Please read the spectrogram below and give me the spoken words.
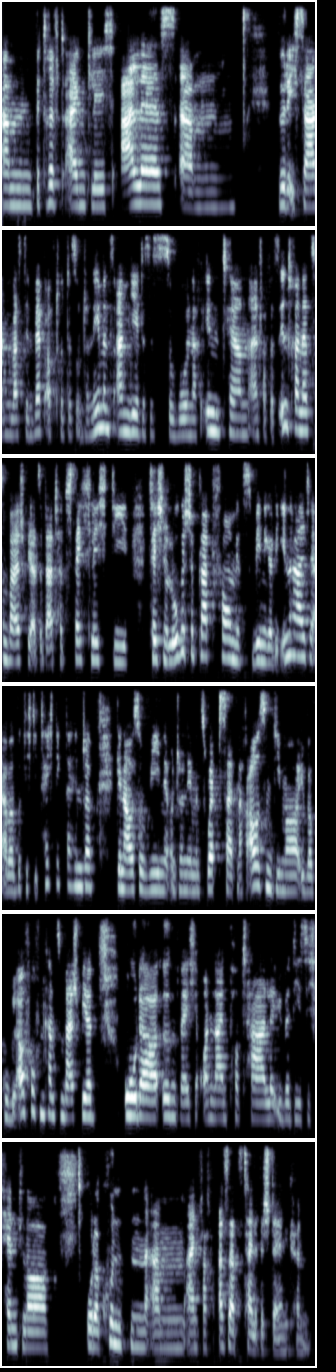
ähm, betrifft eigentlich alles, ähm, würde ich sagen, was den Webauftritt des Unternehmens angeht. Das ist sowohl nach intern einfach das Intranet zum Beispiel, also da tatsächlich die technologische Plattform, jetzt weniger die Inhalte, aber wirklich die Technik dahinter, genauso wie eine Unternehmenswebsite nach außen, die man über Google aufrufen kann zum Beispiel, oder irgendwelche Online-Portale, über die sich Händler oder Kunden ähm, einfach Ersatzteile bestellen können.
